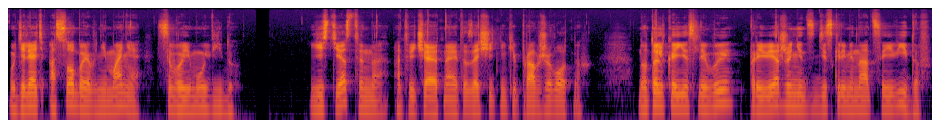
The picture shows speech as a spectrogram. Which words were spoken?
уделять особое внимание своему виду? Естественно, отвечают на это защитники прав животных, но только если вы приверженец дискриминации видов.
